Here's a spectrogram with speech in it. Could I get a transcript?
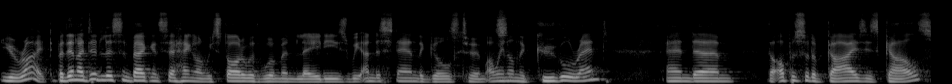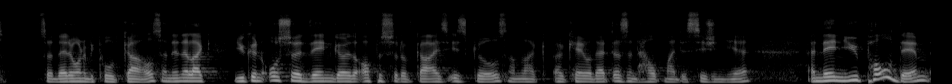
you're right. But then I did listen back and say, hang on, we started with women, ladies. We understand the girls term. I went on the Google rant, and um, the opposite of guys is girls. So they don't want to be called girls. And then they're like, you can also then go the opposite of guys is girls. I'm like, okay, well, that doesn't help my decision here. And then you polled them,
